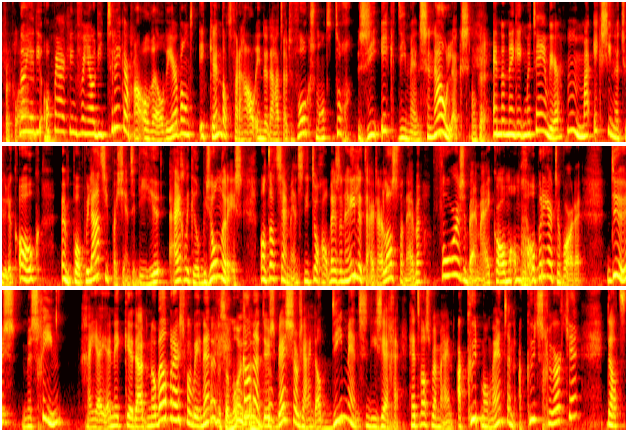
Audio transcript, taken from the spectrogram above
verklaren? Nou ja, die opmerking van jou die triggert me al wel weer. Want ik ken dat verhaal inderdaad uit de volksmond. Toch zie ik die mensen nauwelijks. En dan denk ik meteen weer, hmm, maar ik zie natuurlijk ook een populatie patiënten die heel- eigenlijk heel bijzonder is. Want dat zijn mensen die toch al best een hele tijd er last van hebben... voor ze bij mij komen om geopereerd te worden. Dus misschien ga jij en ik eh, daar de Nobelprijs voor winnen... Ja, dat mooi kan het dus best zo zijn dat die mensen die zeggen... het was bij mij een acuut moment, een acuut scheurtje... dat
